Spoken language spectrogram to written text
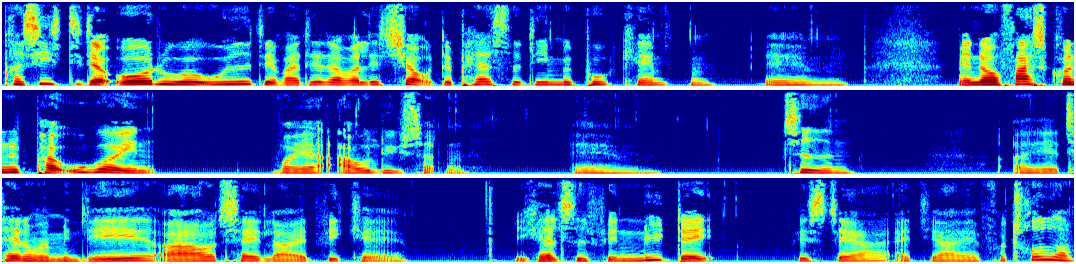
præcis de der otte uger ude. Det var det, der var lidt sjovt. Det passede lige med bootcampen. Øhm, men der var faktisk kun et par uger ind, hvor jeg aflyser den. Øhm, tiden. Og jeg taler med min læge og aftaler, at vi kan, vi kan altid finde en ny dag, hvis det er, at jeg fortryder.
